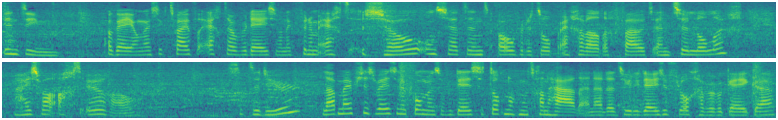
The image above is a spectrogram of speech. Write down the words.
intiem. Oké jongens, ik twijfel echt over deze. Want ik vind hem echt zo ontzettend over de top en geweldig fout en te lollig. Maar hij is wel 8 euro. Te duur? Laat me eventjes weten in de comments of ik deze toch nog moet gaan halen. Nadat jullie deze vlog hebben bekeken.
